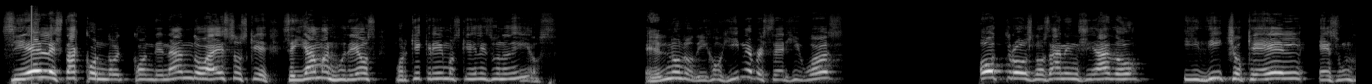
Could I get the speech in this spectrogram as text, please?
Si él está condenando a esos que se llaman judeos, ¿por qué creemos que él es uno de ellos? Él no lo dijo. He never said he was. Otros nos han enseñado y dicho que él es un.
